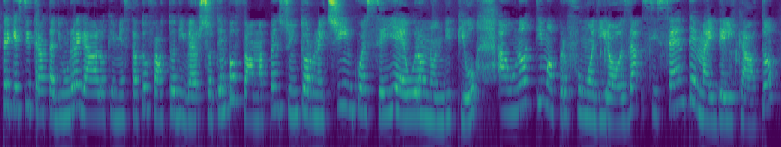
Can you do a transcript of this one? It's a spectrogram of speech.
perché si tratta di un regalo che mi è stato fatto diverso tempo fa ma penso intorno ai 5-6 euro, non di più, ha un ottimo profumo di rosa, si sente ma è delicato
